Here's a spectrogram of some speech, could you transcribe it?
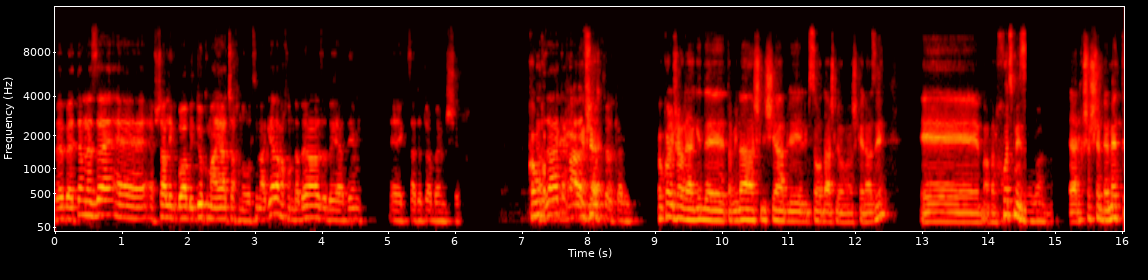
ובהתאם לזה אה, אפשר לקבוע בדיוק מה היעד שאנחנו רוצים להגיע אליו, אנחנו נדבר על זה ביעדים אה, קצת יותר בהמשך. קודם כל. קודם כל אפשר להגיד אה, את המילה השלישייה בלי למסור דש לעומר אשכנזי, אבל חוץ מזה, אני חושב שבאמת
